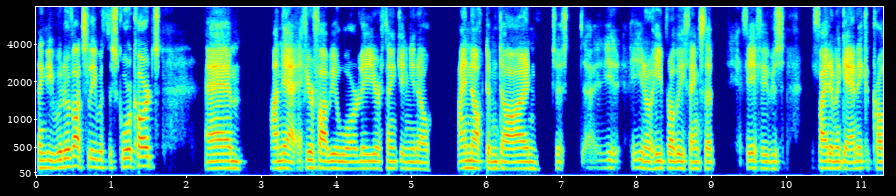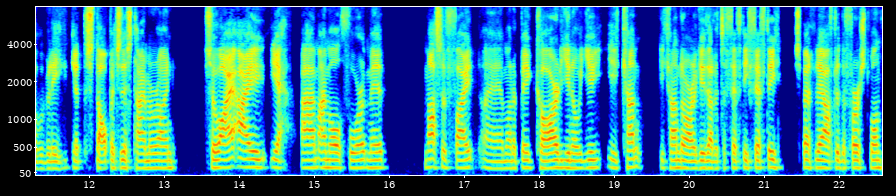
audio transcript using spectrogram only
think he would have actually with the scorecards. Um, and yeah, if you're Fabio Wardley, you're thinking, you know, I knocked him down. Just uh, you, you, know, he probably thinks that if, if he was fight him again, he could probably get the stoppage this time around. So I, I yeah, I'm, I'm all for it, mate. Massive fight um, on a big card. You know, you you can't you can't argue that it's a 50-50, especially after the first one.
